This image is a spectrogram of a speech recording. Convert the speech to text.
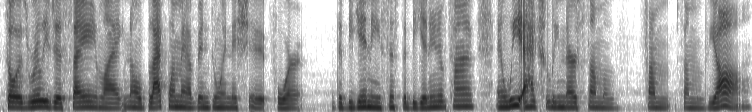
So it's really just saying like, no, black women have been doing this shit for the beginning, since the beginning of time, and we actually nurse some of from some of y'all.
